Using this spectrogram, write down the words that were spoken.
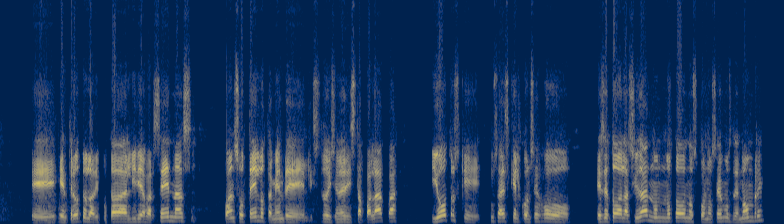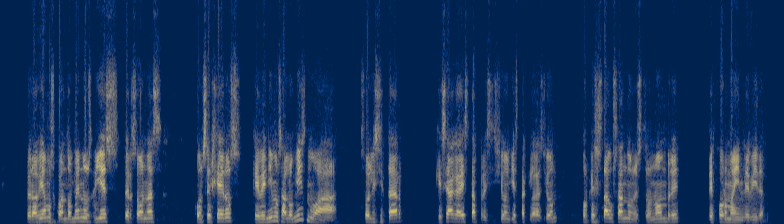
eh, entre otros la diputada Lidia Barcenas, Juan Sotelo, también del Distrito Adicional de Iztapalapa, y otros que tú sabes que el consejo es de toda la ciudad, no, no todos nos conocemos de nombre, pero habíamos cuando menos 10 personas, consejeros, que venimos a lo mismo, a solicitar que se haga esta precisión y esta aclaración, porque se está usando nuestro nombre de forma indebida.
